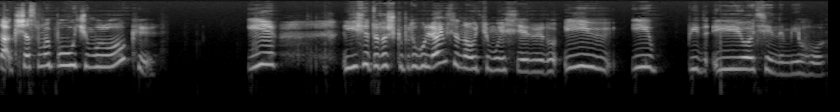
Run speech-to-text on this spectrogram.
Так, сейчас мы поучим уроки. И, и ще трошки прогуляємося на цьому серверу і, і, під, і оцінимо його.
